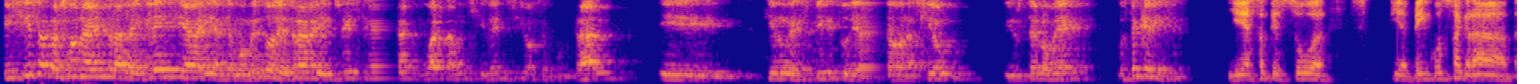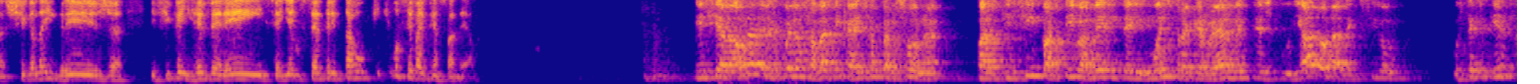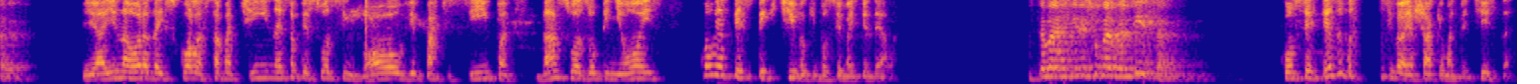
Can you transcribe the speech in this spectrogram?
Y si esa persona entra a la iglesia y al momento de entrar a la iglesia guarda un silencio sepulcral y tiene un espíritu de adoración y usted lo ve, ¿usted qué dice? E essa pessoa se é bem consagrada, chega na igreja e fica em reverência e etc e tal, o que que você vai pensar dela? Y si a la hora de la escuela sabática esa persona participa activamente y muestra que realmente ha estudiado la lección, ¿usted qué piensa de? E aí, na hora da escola sabatina, essa pessoa se envolve, participa, dá suas opiniões. qual é a perspectiva que você vai ter dela? Usted va a decir, es un adventista. Com certeza você vai achar que é um adventista,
